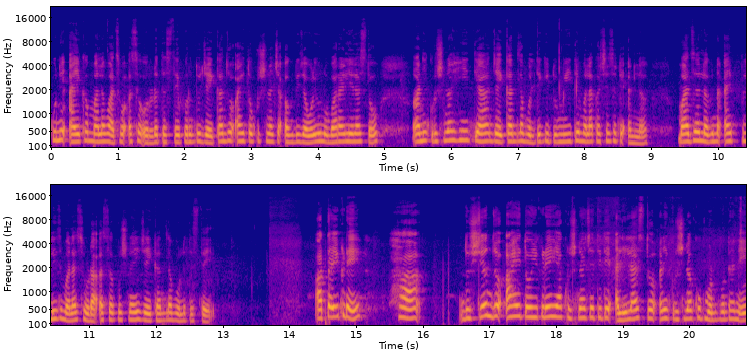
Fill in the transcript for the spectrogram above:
कुणी ऐका मला वाचवा असं ओरडत असते. परंतु जयकांत जो आहे तो कृष्णाच्या अगदी जवळ येऊन उभा राहिलेला असतो आणि कृष्णा ही त्या जयकांतला बोलते की तुम्ही इथे मला कशासाठी आणलं? माझं लग्न आहे प्लीज मला सोडा असं कृष्णाही जयकांतला बोलत असते. आता इकडे हा दुष्यंत जो आहे तो इकडे या कृष्णाच्या तिथे आलेला असतो आणि कृष्णा खूप मोठमोठ्याने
